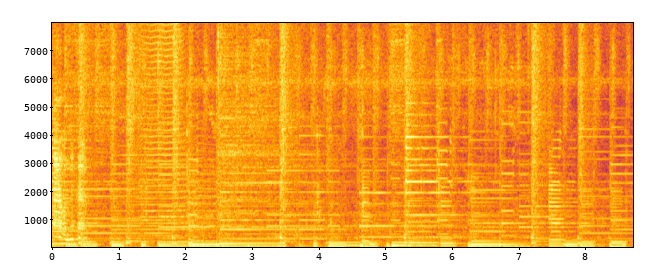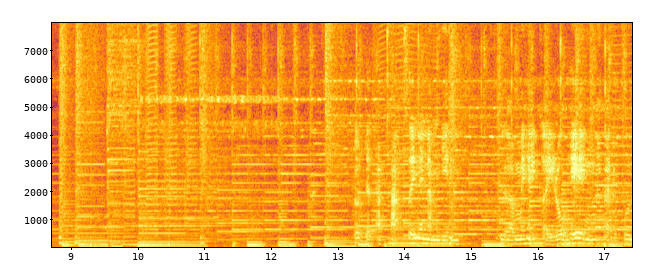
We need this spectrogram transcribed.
ข้าวนะคะเราจะตักผักใส่ในน้ำเย็น ไม่ให้ไก่เราแห้งนะคะทุกคน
